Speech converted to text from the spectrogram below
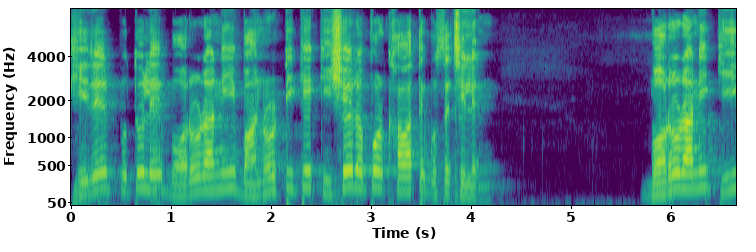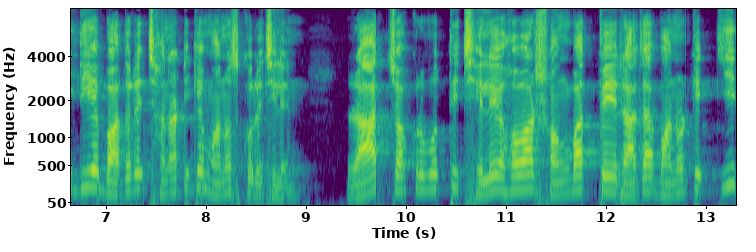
ক্ষীরের পুতুলে বড় রানী বানরটিকে কিসের ওপর খাওয়াতে বসেছিলেন? বড় রানী কি দিয়ে বাদরের ছানাটিকে মানুষ করেছিলেন? রাজ চক্রবর্তী ছেলে হওয়ার সংবাদ পেয়ে রাজা বানরকে কি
